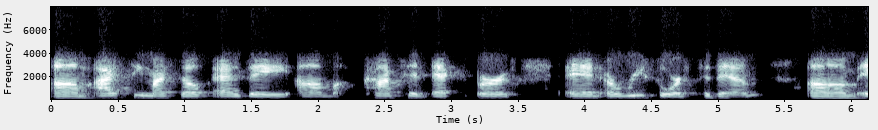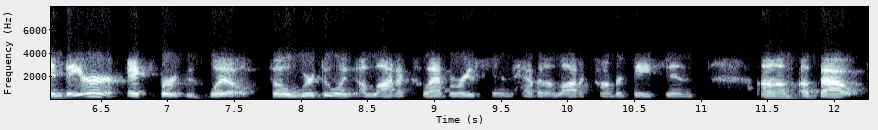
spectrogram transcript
um, I see myself as a um, content expert and a resource to them. Um, and they're experts as well. So we're doing a lot of collaboration, having a lot of conversations um, about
